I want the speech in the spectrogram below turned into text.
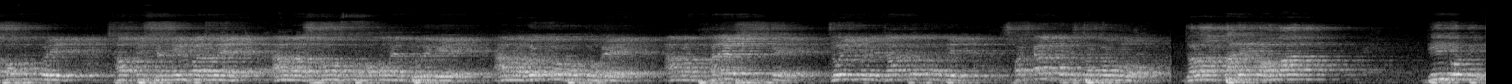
শপথ করি ছাব্বিশের নির্বাচনে আমরা সমস্ত মতামত ভুলে গিয়ে আমরা ঐক্যবদ্ধ হয়ে আমরা ধানের শীষকে জয়ী করে জাতীয়তাবাদী সরকার প্রতিষ্ঠা করব। জনাব তারেক রহমান দীর্ঘদিন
